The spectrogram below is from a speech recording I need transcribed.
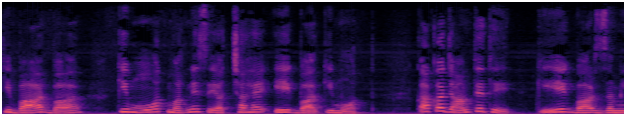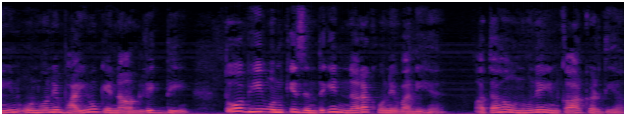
कि बार बार की मौत मरने से अच्छा है एक बार की मौत। काका जानते थे कि एक बार ज़मीन उन्होंने भाइयों के नाम लिख दी तो भी उनकी ज़िंदगी नरक होने वाली है। अतः उन्होंने इनकार कर दिया।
